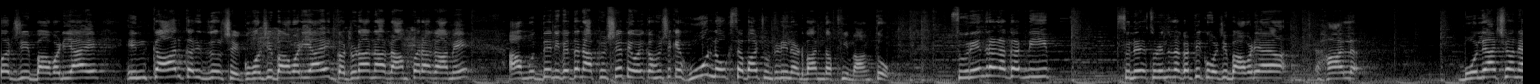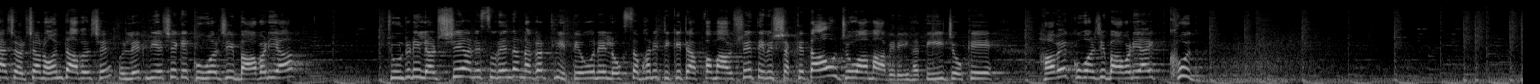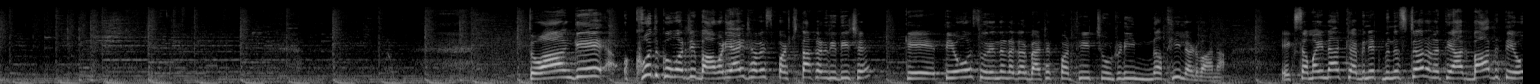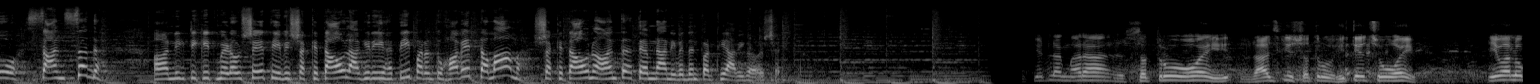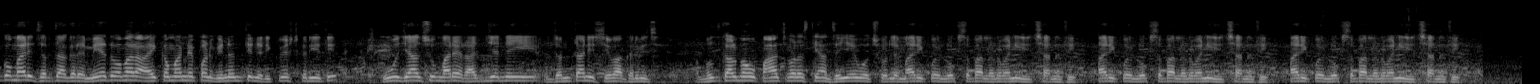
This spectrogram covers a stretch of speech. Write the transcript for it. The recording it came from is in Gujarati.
કુંવરજી બાવળિયાએ ઇનકાર કરી દીધો છે. કુંવરજી બાવળિયાએ ગઢડાના રામપરા ગામે આ મુદ્દે નિવેદન આપ્યું છે. તેઓએ કહ્યું છે કે હું લોકસભા ચૂંટણી લડવા નથી માંગતો. સુરેન્દ્રનગરની સુરે- સુરેન્દ્રનગરથી કુંવરજી બાવળિયા હાલ બોલ્યા છે અને આ ચર્ચાનો અંત આવ્યો છે. ઉલ્લેખનીય છે કે કુંવરજી બાવળિયા ચૂંટણી લડશે અને સુરેન્દ્રનગરથી તેઓને લોકસભાની ટિકિટ આપવામાં આવશે તેવી શક્યતાઓ જોવામાં આવી રહી હતી. જોકે હવે કુંવરજી બાવળિયાએ ખુદ તો આ અંગે ખુદ કુંવરજી બાવળિયાએ જ હવે સ્પષ્ટતા કરી દીધી છે કે તેઓ સુરેન્દ્રનગર બેઠક પરથી ચૂંટણી નથી લડવાના. એક સમયના કેબિનેટ મિનિસ્ટર અને ત્યારબાદ તેઓ સાંસદની ટિકિટ મેળવશે તેવી શક્યતાઓ લાગી રહી હતી, પરંતુ હવે તમામ શક્યતાઓનો અંત તેમના નિવેદન પરથી આવી ગયો છે. કેટલાક મારા શત્રુઓ હોય, રાજકીય શત્રુ હિતેચ્છુ હોય એવા લોકો મારી ચર્ચા કરે. મેં તો અમારા હાઈકમાન્ડને પણ વિનંતી અને રિક્વેસ્ટ કરી હતી. હું જ્યાં છું, મારે રાજ્યની જનતાની સેવા કરવી છે. ભૂતકાળમાં હું પાંચ વર્ષ ત્યાં જઈ આવ્યો છું, એટલે મારી કોઈ લોકસભા લડવાની ઈચ્છા નથી. મારી કોઈ લોકસભા લડવાની ઈચ્છા નથી. મારી કોઈ લોકસભા લડવાની ઈચ્છા નથી.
